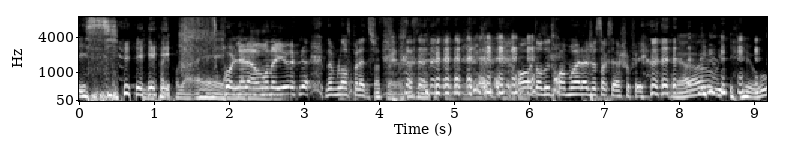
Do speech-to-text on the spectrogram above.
et si, Il y a pas les premières- Eh, oh là là, mon aïeul, ne me lance pas là-dessus. Ça, ça- ça, oh, dans 2-3 mois, là, je sens que ça va chauffer. Ah oui. Oh.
